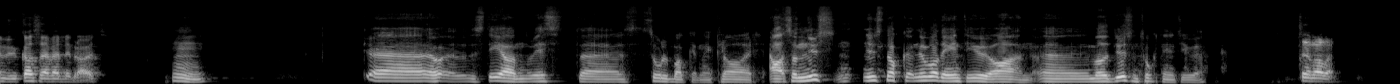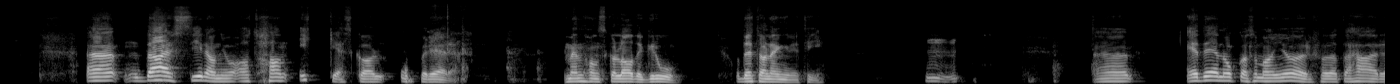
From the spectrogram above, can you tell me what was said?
Mvuka ser veldig bra ut. Mm. Uh, Stian, hvis uh, Solbakken er klar altså, Nå var det intervjuet av han. Uh, var det du som tok det intervjuet? Det var det. der sier han jo at han ikke skal operere, men han skal la det gro. Og det tar lengre tid. Mm. er det noe som han gjør for at det her,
